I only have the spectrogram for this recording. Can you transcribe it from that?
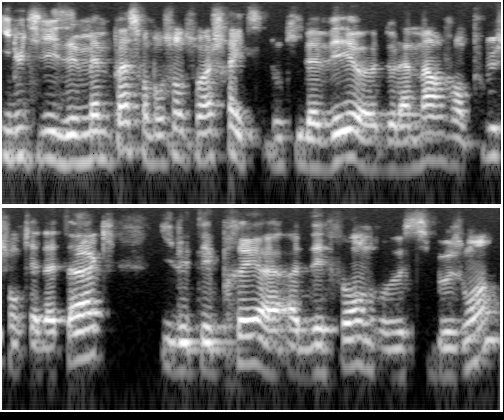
il n'utilisait même pas 100% de son hash rate. Donc, il avait euh, de la marge en plus en cas d'attaque. Il était prêt à, défendre si besoin.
